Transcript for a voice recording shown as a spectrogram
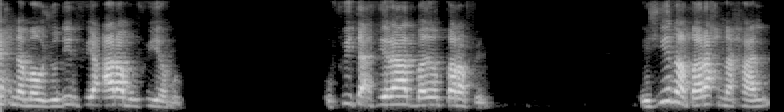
إحنا موجودين في عرب وفي يهود وفي تأثيرات بين الطرفين. اجينا طرحنا حل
